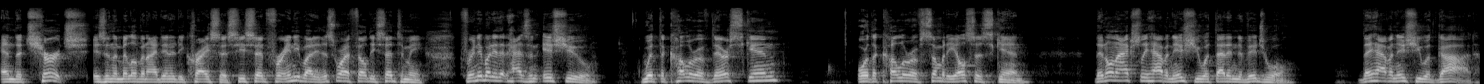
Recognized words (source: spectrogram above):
And the church is in the middle of an identity crisis. He said, for anybody, this is what I felt he said to me, for anybody that has an issue with the color of their skin, or the color of somebody else's skin. They don't actually have an issue with that individual. They have an issue with God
